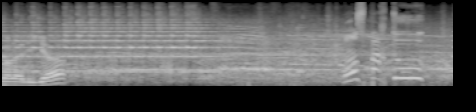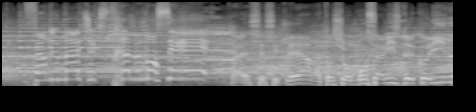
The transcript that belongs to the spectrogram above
dans la Liga. 11 partout. Fin de match extrêmement serré. Ouais, c'est clair. Attention, bon service de Colline.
